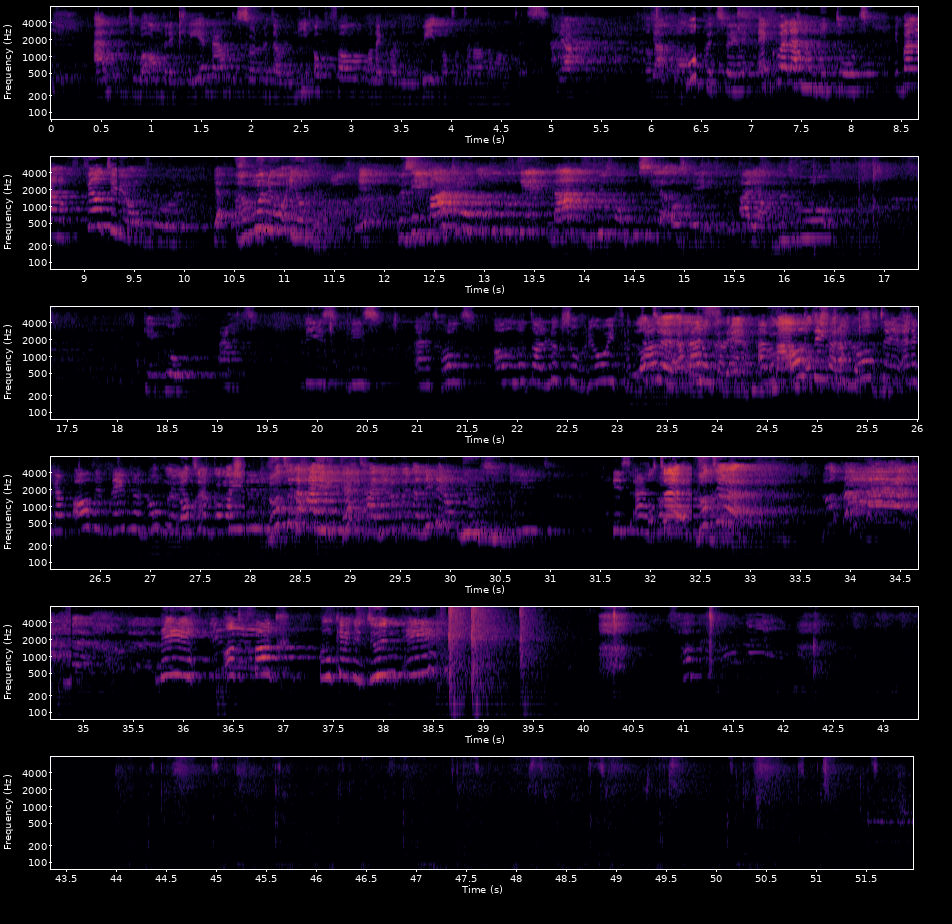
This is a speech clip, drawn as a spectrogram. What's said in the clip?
en doen we andere kleren aan. Dus zorgen dat we niet opvallen, want ik wil niet weten wat er aan de hand is. Ja, dat is Ja, een plan. hoop het weer. Ik wil echt nog niet dood. Ik ben daar nog veel te jong voor. Ja, je moet nu ook niet. We zijn maar terug geconfronteerd na het debuut van Poeselen als directeur. Ah ja, bedoel... Oké, go. Echt, please, please. Echt, hold. Alles wat dat lukt over jou heeft verteld. Lotte, en echt les. niet. En we dat is altijd geloofd. En ik heb altijd blijven in Lotte, kom alsjeblieft. Lotte, dan ga je dicht gaan. We kunnen dat niet meer opnieuw zien. Lotte, waar. Lotte! Nee, what the fuck? Hoe kan je dit doen?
